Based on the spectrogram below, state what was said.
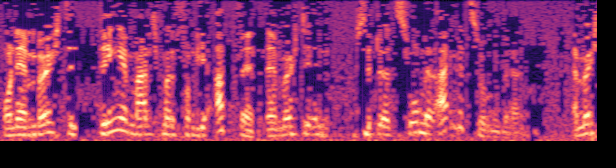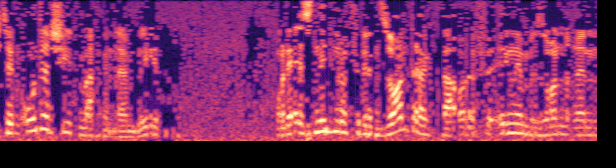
Und er möchte Dinge manchmal von dir abwenden. Er möchte in Situationen mit einbezogen werden. Er möchte einen Unterschied machen in deinem Leben. Und er ist nicht nur für den Sonntag da oder für irgendeinen besonderen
